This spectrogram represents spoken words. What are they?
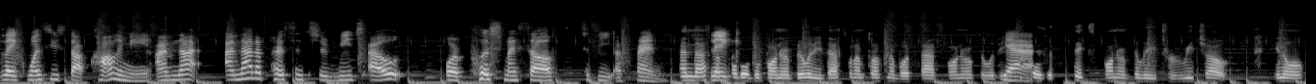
like once you stop calling me, I'm not I'm not a person to reach out or push myself to be a friend. And that's like, the vulnerability. That's what I'm talking about. That vulnerability. Yeah. Because it takes vulnerability to reach out. You know,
